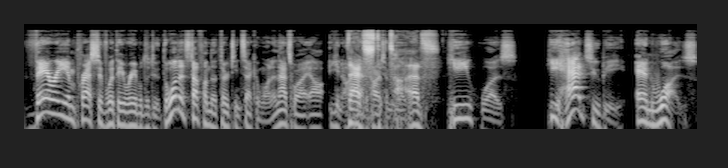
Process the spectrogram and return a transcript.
very impressive what they were able to do. The one that's tough on the 13 second one, and that's why I'll, you know I had a That's hard the time that's he was. He had to be and was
